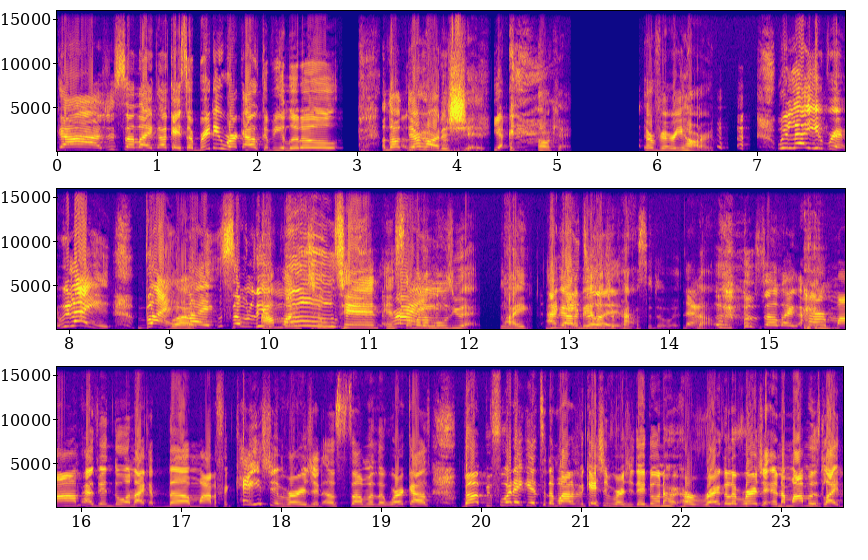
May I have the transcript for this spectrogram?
gosh. And so like okay, so Brittany workouts could be a little No, they're hard as shit. yeah. Okay. They're very hard. We love you, Britt. We love you. But, But like some of these moves. I'm like two moves, ten, and some of the moves you like you I got to be do hundred pounds to do it. No. No. so like her mom has been doing like the modification version of some of the workouts. But before they get to the modification version, they're doing her, her regular version, and the mom is like,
